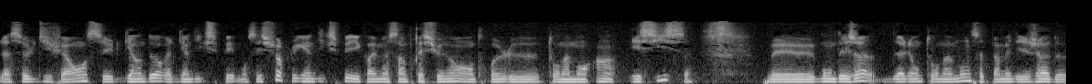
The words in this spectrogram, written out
la seule différence c'est le gain d'or et le gain d'XP. Bon, c'est sûr que le gain d'XP est quand même assez impressionnant entre le tournament 1 et 6. Mais bon, déjà, d'aller en tournament, ça te permet déjà de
